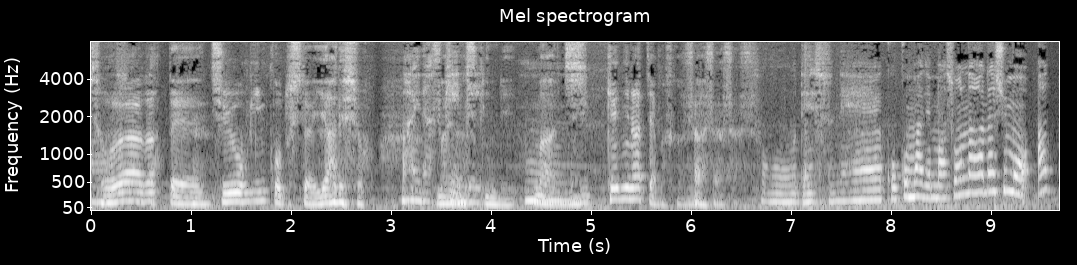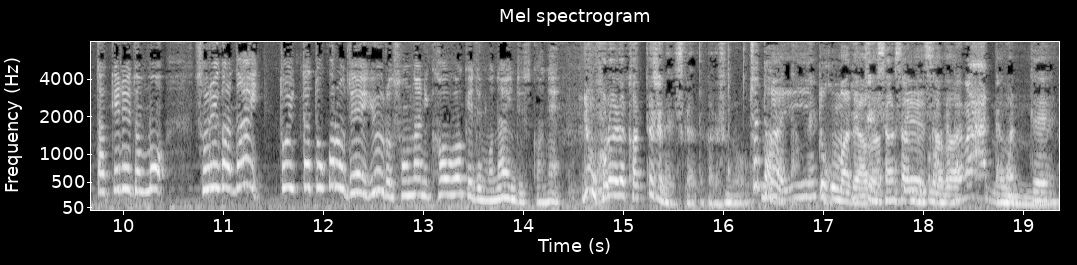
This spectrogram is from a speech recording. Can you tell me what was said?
それはだって中央銀行としては嫌でしょ。うマイナス金利。金利、うん、まあ実験になっちゃいますからね。そうそうそうそう。ですね。ここまでまあそんな話もあったけれどもそれがないといったところでユーロそんなに買うわけでもないんですかね？でもこの間買ったじゃないですか。だからそのちょっと、まあ、いいとこまで上がって1.33とこまでバーって上がって、うん、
